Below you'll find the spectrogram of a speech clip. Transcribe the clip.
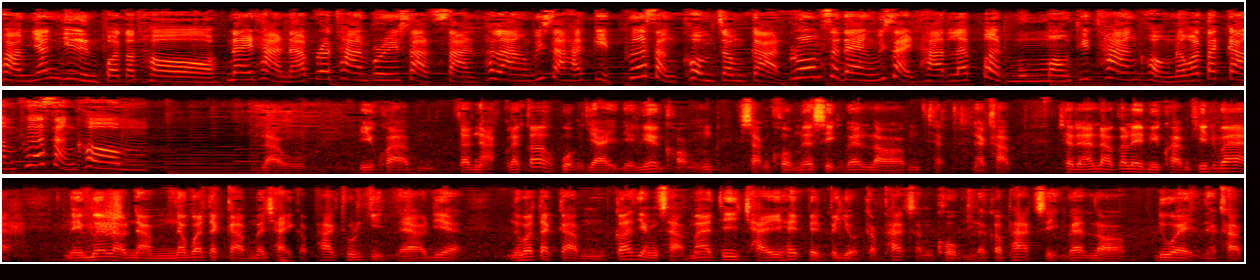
ความยั่งยืนปตท ในฐานะประธานบริษัทสารพลังวิสาหกิจเพื่อสังคมจำกัด ร่วมแสดงวิสัยทัศน์และเปิดมุมมองทิศทางของนวัตกรรมเพื่อสังคม เรามีความตระหนักและก็ห่วงใยในเรื่องของสังคมและสิ่งแวดล้อมนะครับ ฉะนั้นเราก็เลยมีความคิดว่าในเมื่อเรานำนวัตกรรมมาใช้กับภาคธุรกิจแล้วเนี่ยนวัตกรรมก็ยังสามารถที่ใช้ให้เป็นประโยชน์กับภาคสังคม แล้วก็ภาคสิ่งแวดล้อมด้วยนะครับ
